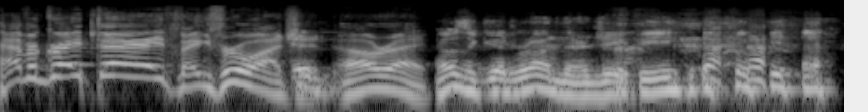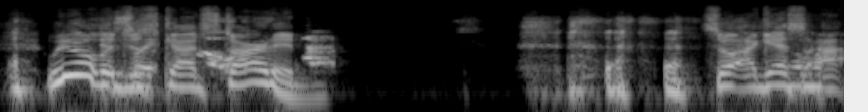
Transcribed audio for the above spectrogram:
Have a great day. Thanks for watching. All right. That was a good run there, JP. We only just like, got oh. started. So I guess I,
